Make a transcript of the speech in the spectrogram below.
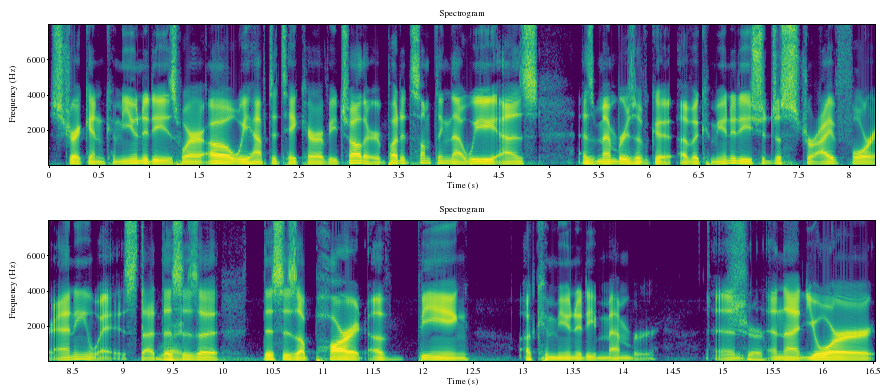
stricken communities where oh we have to take care of each other but it's something that we as as members of co- of a community should just strive for anyways that this Right. is a this is a part of being a community member and Sure. and that you're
